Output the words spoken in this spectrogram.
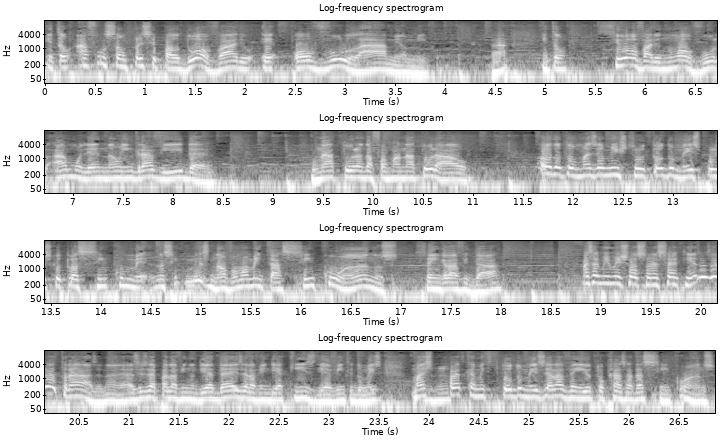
Então, a função principal do ovário é ovular, meu amigo. Tá? Então, se o ovário não ovula, a mulher não engravida natura da forma natural. Ô doutor, mas eu menstruo todo mês, por isso que eu tô há cinco meses. Não, cinco meses não, vamos aumentar cinco anos sem engravidar. Mas a minha menstruação é certinha, às vezes ela atrasa, né? Às vezes é para ela vir no dia 10, ela vem dia 15, dia 20 do mês. Mas praticamente todo mês ela vem. E eu tô casada há cinco anos.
